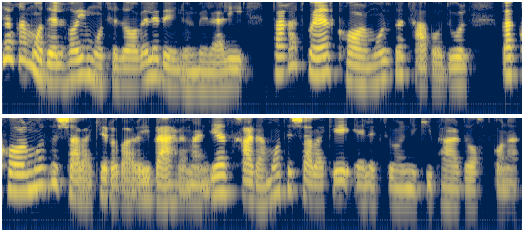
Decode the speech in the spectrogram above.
طبق مدل های متداول بین المللی فقط باید کارمزد تبادل و کارمزد شبکه را برای بهرهمندی از خدمات شبکه الکترونیکی پرداخت کند.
